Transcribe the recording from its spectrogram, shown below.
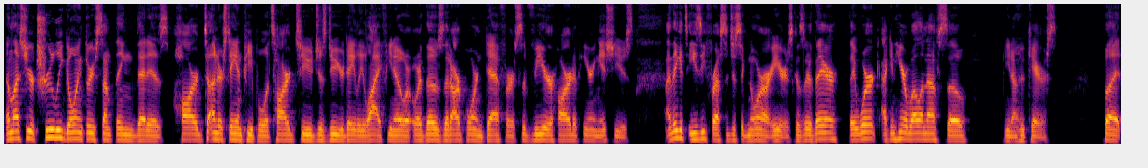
unless you're truly going through something that is hard to understand people it's hard to just do your daily life you know or, or, those that are born deaf or severe hard of hearing issues i think it's easy for us to just ignore our ears because they're there they work i can hear well enough so you know who cares but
